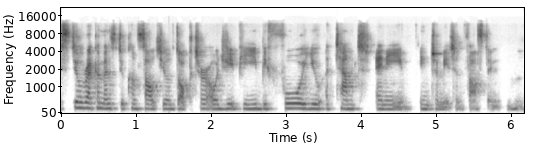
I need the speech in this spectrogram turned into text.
still recommends to consult your doctor or GP before you attempt any intermittent fasting. Mm-hmm.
